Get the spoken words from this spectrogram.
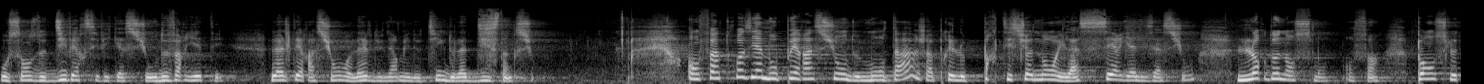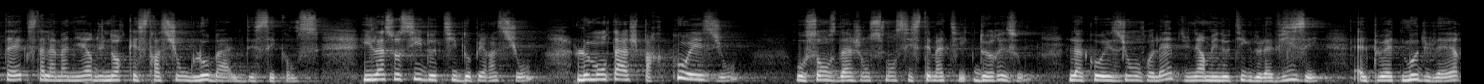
au sens de diversification, de variété. L'altération relève d'une herméneutique de la distinction. Enfin, troisième opération de montage, après le partitionnement et la sérialisation, l'ordonnancement, enfin, pense le texte à la manière d'une orchestration globale des séquences. Il associe deux types d'opérations, le montage par cohésion, au sens d'agencement systématique, de réseau. La cohésion relève d'une herméneutique de la visée, elle peut être modulaire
